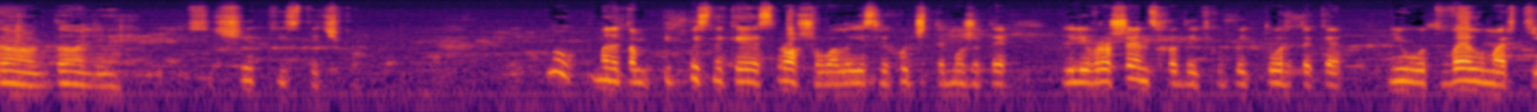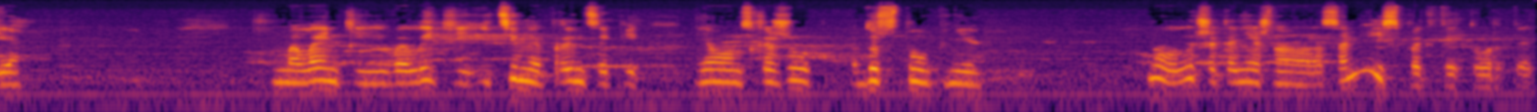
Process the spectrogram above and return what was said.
Так, далі. Ще тістечко. Ну, мене там підписники спрашували, якщо хочете, можете і в Рошен сходити, купити тортики. І от в Велмарті маленькі і великі, і ціни, в принципі, я вам скажу, доступні. Ну, лучше, звісно, самі спекти тортик.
